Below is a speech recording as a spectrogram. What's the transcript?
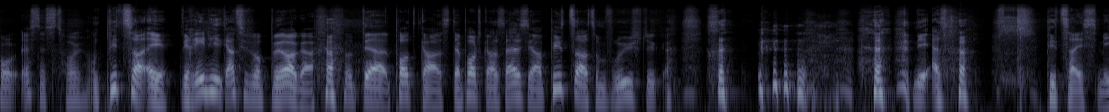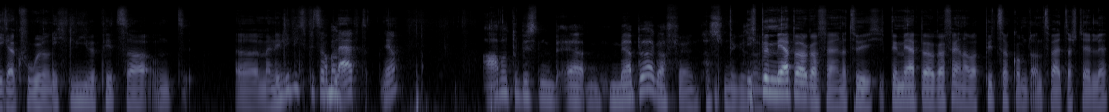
cool. Essen ist toll. Und Pizza, ey, wir reden hier ganz viel über Burger. Und der Podcast, der Podcast heißt ja Pizza zum Frühstück. nee, also, Pizza ist mega cool und ich liebe Pizza und äh, meine Lieblingspizza Aber- bleibt, ja? Aber du bist ein, äh, mehr Burger-Fan, hast du mir gesagt. Ich bin mehr Burger-Fan, natürlich. Ich bin mehr Burger-Fan, aber Pizza kommt an zweiter Stelle.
